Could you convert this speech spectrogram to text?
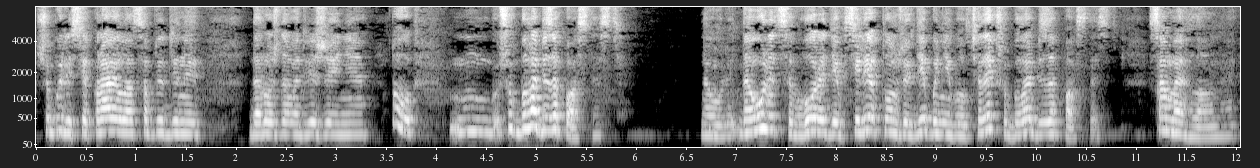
Чтоб были все правила соблюдены дорожного движения. Ну, чтобы была безопасность на улице, на улице, в городе, в селе, в том же, где бы ни был человек, чтобы была безопасность. Самое главное.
